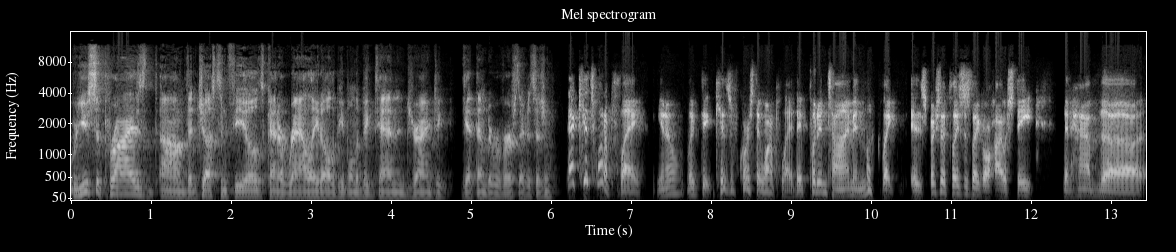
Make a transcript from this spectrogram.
were you surprised um, that Justin Fields kind of rallied all the people in the Big Ten and trying to get them to reverse their decision? Yeah, kids want to play. You know, like the kids, of course, they want to play. They put in time and look like, especially places like Ohio State that have the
